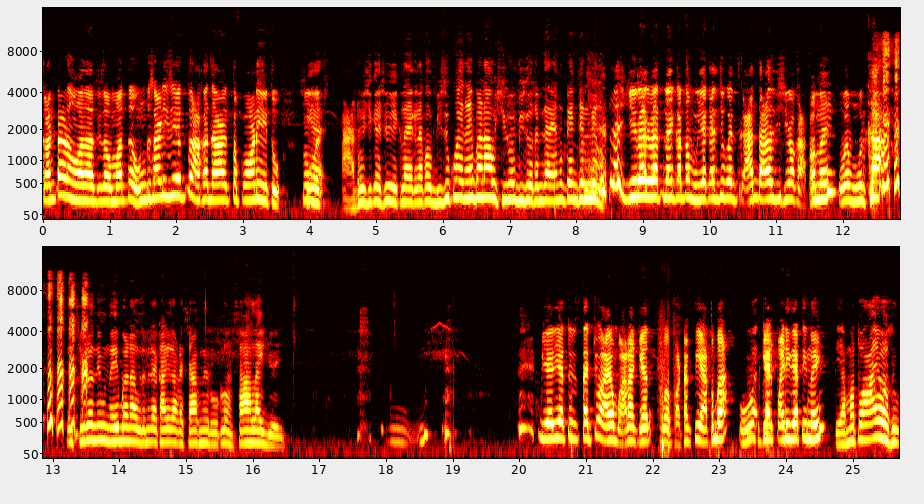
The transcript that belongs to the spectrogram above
કંટાળો હોવાથી તો મને તો ઊંઘ સાડી છે એક તો આખા દાળ એક તો પાણી હતું. આઠું આઢું શીખે શું? એકલા એકલા કોઈ બીજું કોઈ નહીં બનાવું શીરો બીજો તમે તારે એનું ટેન્શન નહીં એટલે શીરાની વાત નહીં કરતો હું એ કહીશું કોઈ આ દાળ શીરો ખાતો નહીં. હવે મૂર્ખા. એ શીરો ને એવું નહીં બનાવું તમે ખાલી આપણે શાક ને રોટલો ને શાહ લાવી જોઈએ બેરિયા તું તાર ચો આવ્યો મારા ઘેર? ફટકતી આત્મા. ઘેર પડી જતી નહીં. એમાં તો આવ્યો છું.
